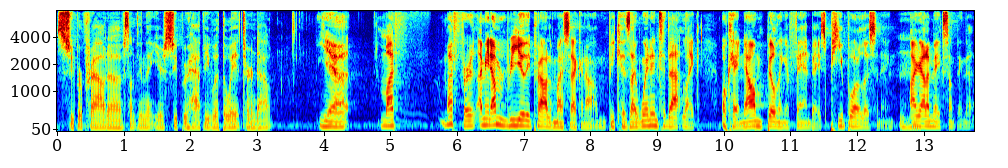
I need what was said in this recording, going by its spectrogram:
super proud of, something that you're super happy with the way it turned out? Yeah, my my first. I mean, I'm really proud of my second album because I went into that like, okay, now I'm building a fan base. People are listening. Mhm. I got to make something that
